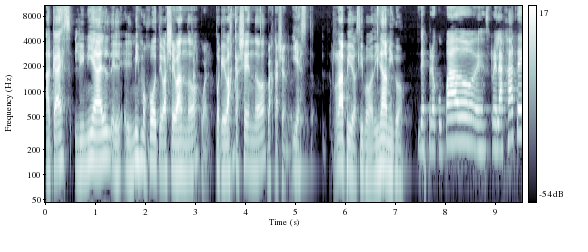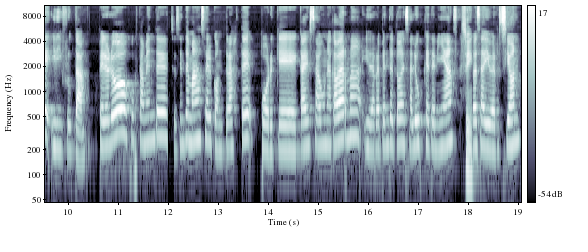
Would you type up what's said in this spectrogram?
Acá es lineal, el, el mismo juego te va llevando. Tal cual. Porque vas cayendo. Vas cayendo. Y es rápido, tipo dinámico. despreocupado, es relájate y disfruta. Pero luego justamente se siente más el contraste porque caes a una caverna y de repente toda esa luz que tenías, Sí. toda esa diversión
